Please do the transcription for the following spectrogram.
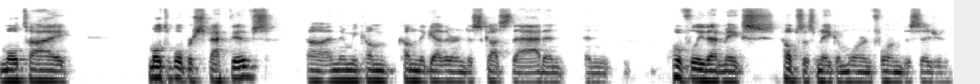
multi multiple perspectives uh, and then we come come together and discuss that and and hopefully that makes helps us make a more informed decision.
